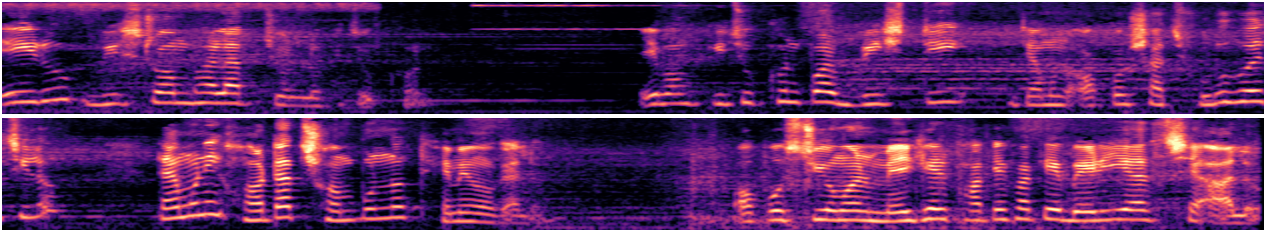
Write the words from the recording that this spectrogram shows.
এইরূপ বিশ্রম্ভালাপ চলল কিছুক্ষণ। এবং কিছুক্ষণ পর বৃষ্টি যেমন অকস্মাৎ শুরু হয়েছিল, তেমনি হঠাৎ সম্পূর্ণ থেমেও গেল। অপসৃয়মান মেঘের ফাঁকে ফাঁকে বেরিয়ে আসছে আলো।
